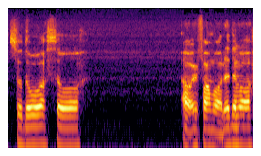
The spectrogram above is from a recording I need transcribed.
så då så... Ja, hur fan var det? Det var...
